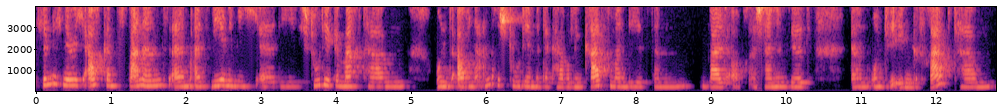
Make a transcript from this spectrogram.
finde ich nämlich auch ganz spannend, ähm, als wir nämlich äh, die Studie gemacht haben und auch eine andere Studie mit der Caroline Grassmann, die jetzt dann bald auch erscheinen wird, ähm, und wir eben gefragt haben,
